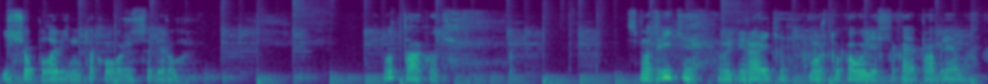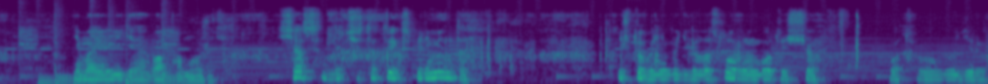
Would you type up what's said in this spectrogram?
еще половину такого же соберу. Вот так вот. Смотрите, выбирайте. Может у кого есть такая проблема. И мое видео вам поможет. Сейчас для чистоты эксперимента и чтобы не быть голословным, вот еще вот выделю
